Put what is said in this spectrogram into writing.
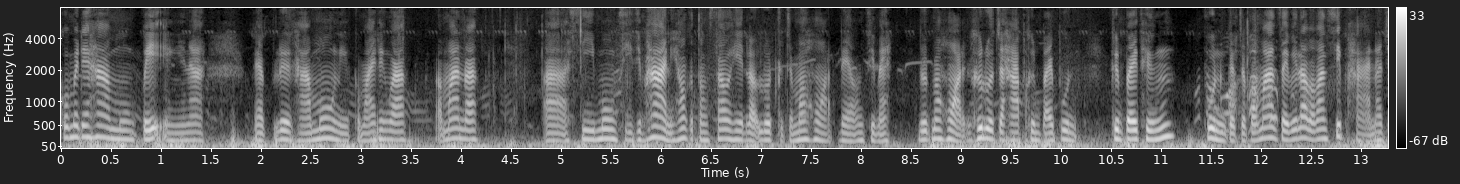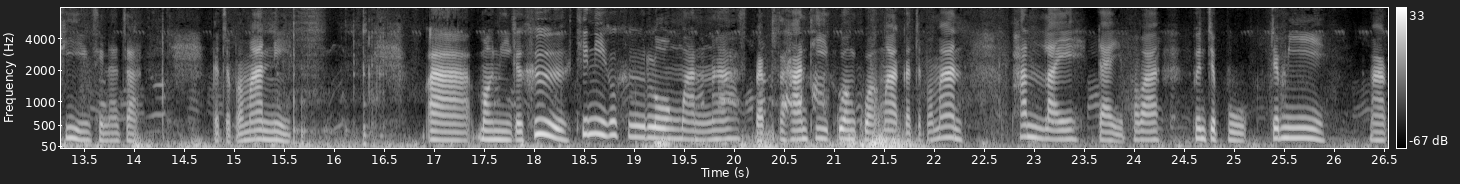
ก็ไม่ได้ห้าโมงเป๊ะอย่างนี้นะแบบเลิกห้าโมงนี่ก็หมายถึงว่า ประมาณว่าอ่าสี่โมงสี่สิบห้านี่เขาก็ต้องเศร้าเฮ็ดแล้วรถก็จะมาหอดแล้วใช่ไหมรถมาหอดก็คือรถจะหับขึ้นไปปุ่นขึ้นไปถึงปุ่นก็จะประมาณใช้เวลาประมาณสิบหานาทีจริงๆนะจ๊ะ ก็จะประมาณนี้อ่ามองนี้ก็คือที่นี่ก็คือโรงมันนะคะแบบสถานที่กว้างขวางมากก็จะประมาณพันไรได้เพราะว่าเพิ่นจะปลูกจะมีหมาก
